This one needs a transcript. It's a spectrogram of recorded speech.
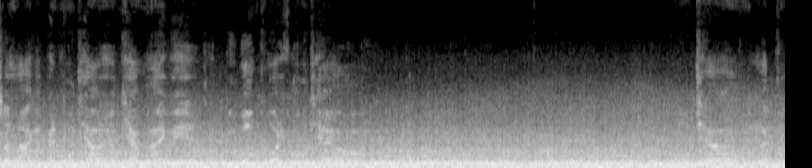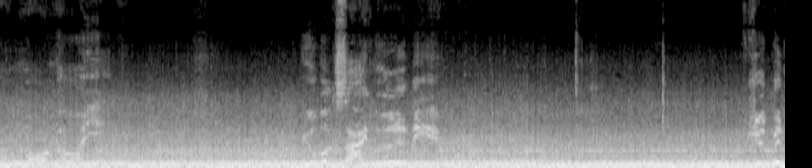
ส่วนหลายก็เป็นโฮเทลนะครับแคมป์ไฮเวย์อยู่เบื้องขวดของโฮเทลโฮเทลและหมอน้อย อยู่เบื้องซ้ายมือนี่ คือเป็น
